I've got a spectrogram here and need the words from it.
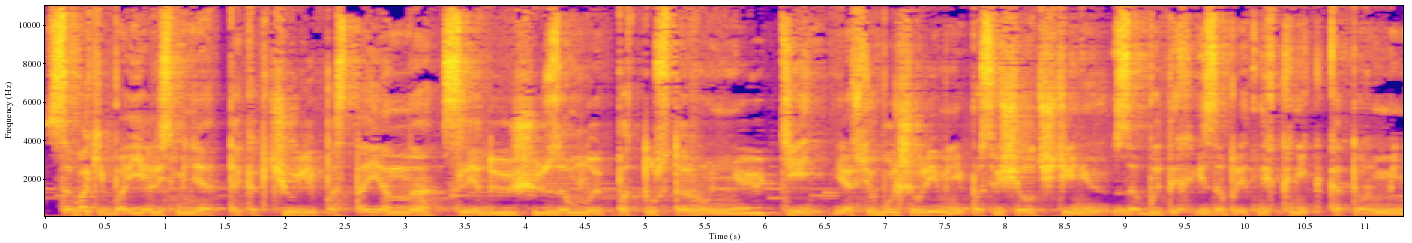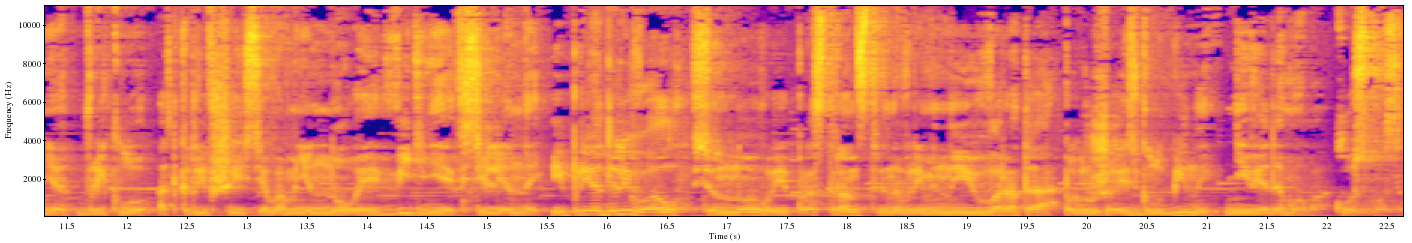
Собаки боялись меня, так как чуяли постоянно следующую за мной потустороннюю тень. Я все больше времени посвящал чтению забытых и запретных книг, которым меня влекло открывшееся во мне новое видение Вселенной. И преодолевал все новые пространственно-временные ворота, погружаясь в глубины неведомого космоса.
